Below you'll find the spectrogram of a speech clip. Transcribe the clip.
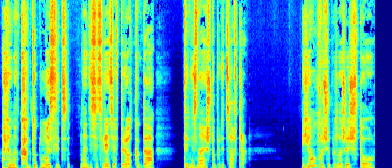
Алена, как тут мыслить на десятилетия вперед, когда ты не знаешь, что будет завтра? И я вам хочу предложить, что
